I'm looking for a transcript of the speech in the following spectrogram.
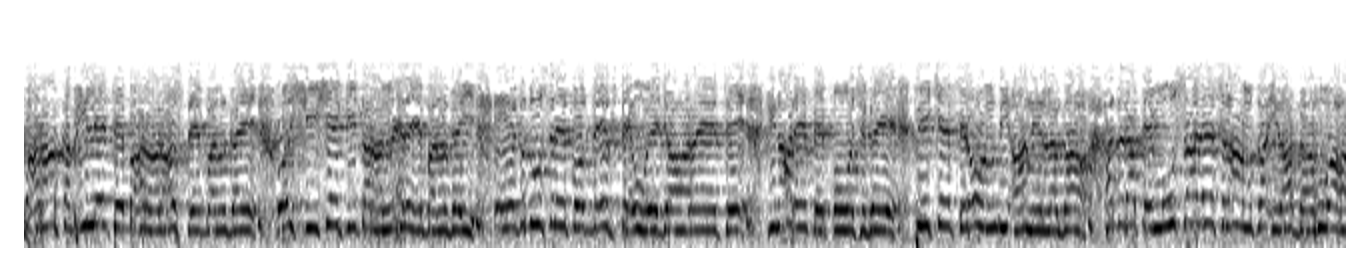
بارہ قبیلے تھے، بارہ راستے بن گئے۔ اور شیشے کی طرح لہریں بن گئی۔ ایک دوسرے کو دیکھتے ہوئے جا رہے تھے، کنارے پہ پہنچ گئے۔ پیچھے فرون بھی آنے لگا۔ حضرت موسا علیہ السلام کا ارادہ ہوا۔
